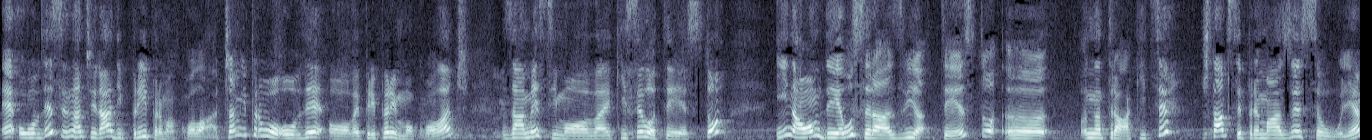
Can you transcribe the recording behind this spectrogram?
E, ovde se znači radi priprema kolača. Mi prvo ovde ovaj, pripremimo kolač, zamesimo ovaj, kiselo testo i na ovom delu se razvija testo e, na trakice. Štab se premazuje sa uljem,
